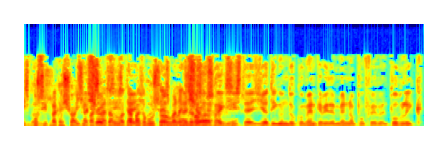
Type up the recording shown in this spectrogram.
És possible que això hagi Això passat en l'etapa que existeix. vostès van Això- Això exercir. existeix. Jo tinc un document que evidentment no puc fer públic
